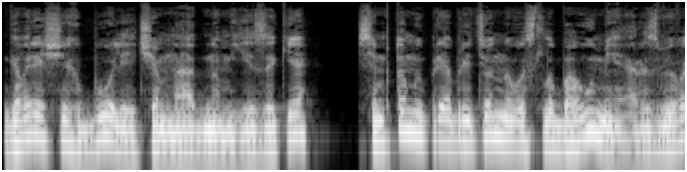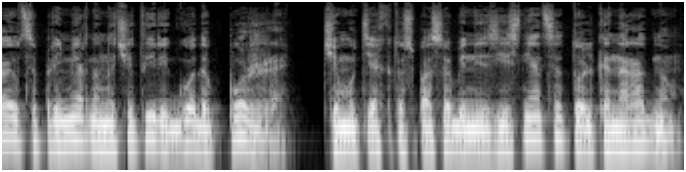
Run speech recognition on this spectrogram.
говорящих более чем на одном языке, симптомы приобретенного слабоумия развиваются примерно на 4 года позже, чем у тех, кто способен изъясняться только на родном.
